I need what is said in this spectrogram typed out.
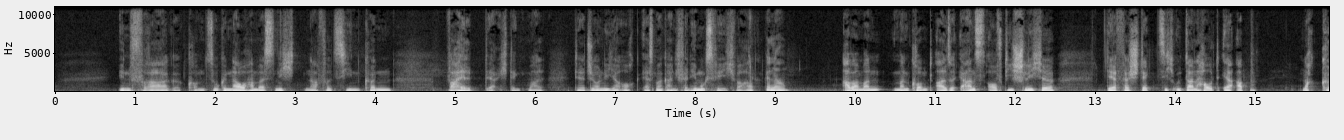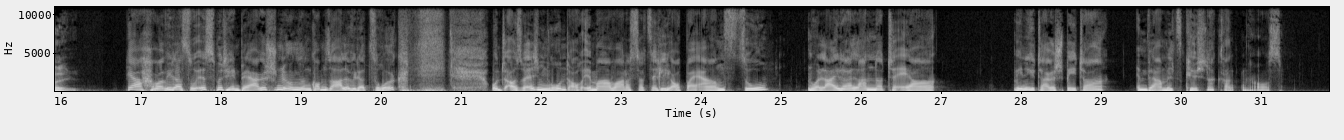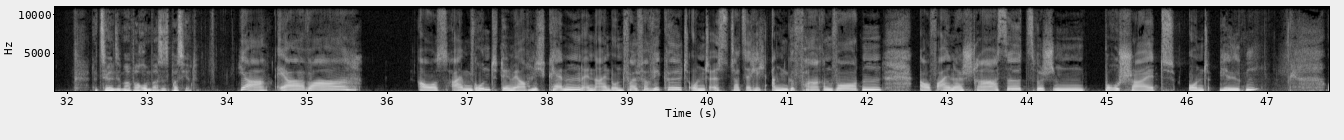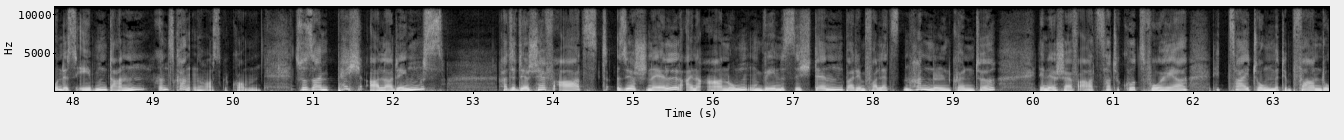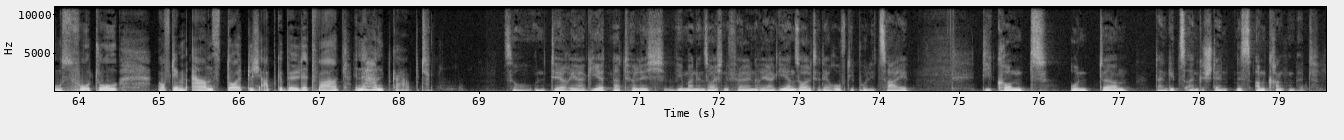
in Frage kommt. So genau haben wir es nicht nachvollziehen können, weil, ja, ich denke mal, der Johnny ja auch erstmal gar nicht vernehmungsfähig war. Genau. Aber man, man kommt also ernst auf die Schliche, der versteckt sich und dann haut er ab nach Köln. Ja, aber wie das so ist mit den Bergischen, irgendwann kommen sie alle wieder zurück. Und aus welchem Grund auch immer war das tatsächlich auch bei Ernst so. Nur leider landete er wenige Tage später im Wermelskirchener Krankenhaus. Erzählen Sie mal, warum, was ist passiert? Ja, er war aus einem Grund, den wir auch nicht kennen, in einen Unfall verwickelt und ist tatsächlich angefahren worden auf einer Straße zwischen Burscheid und Hilgen und ist eben dann ins Krankenhaus gekommen. Zu seinem Pech allerdings hatte der Chefarzt sehr schnell eine Ahnung, um wen es sich denn bei dem Verletzten handeln könnte, denn der Chefarzt hatte kurz vorher die Zeitung mit dem Fahndungsfoto, auf dem Ernst deutlich abgebildet war, in der Hand gehabt. So, und der reagiert natürlich, wie man in solchen Fällen reagieren sollte. Der ruft die Polizei, die kommt und ähm, dann gibt es ein Geständnis am Krankenbett.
